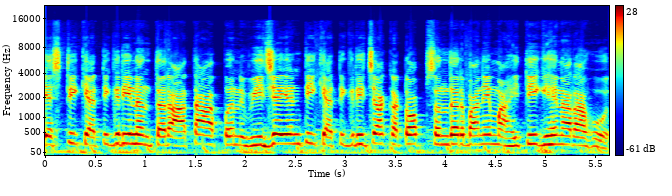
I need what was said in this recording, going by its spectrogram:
एस टी कॅटेगरीनंतर आता आपण व्ही जे एन टी कॅटेगरीच्या कट ऑफ संदर्भाने माहिती घेणार आहोत.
